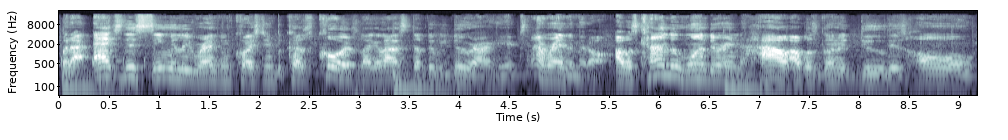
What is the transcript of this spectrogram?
But I asked this seemingly random question because, of course, like a lot of stuff that we do around here, it's not random at all. I was kind of wondering how I was gonna do this whole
